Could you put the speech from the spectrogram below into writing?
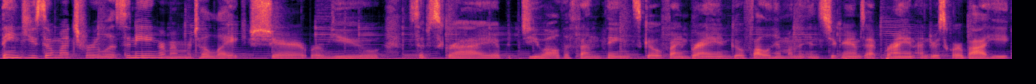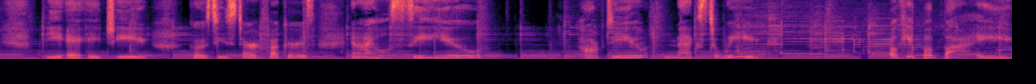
Thank you so much for listening. Remember to like, share, review, subscribe, do all the fun things. Go find Brian. Go follow him on the Instagrams at Brian underscore Bahe, B A H E. Go see Starfuckers. And I will see you, talk to you next week. Okay, bye bye.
